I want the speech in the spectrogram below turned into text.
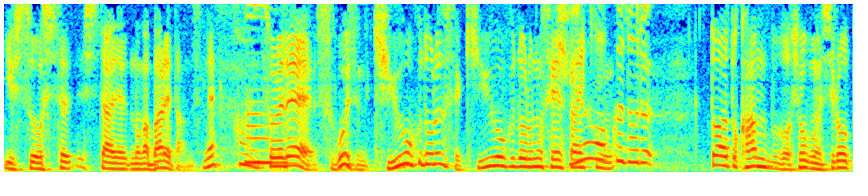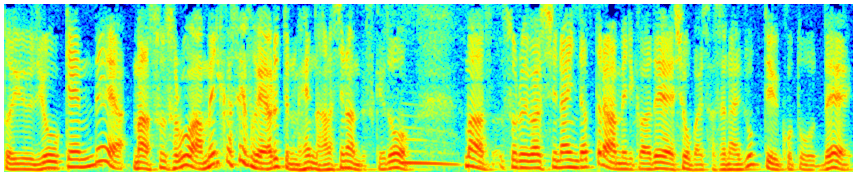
輸出をしてしたのがばれたんですね、それですごいですよね、9億ドルですよ、9億ドルの制裁金。9億ドル。と、あと幹部を処分しろという条件で、まあ、それをアメリカ政府がやるっていうのも変な話なんですけど、まあ、それがしないんだったらアメリカで商売させないぞっていうことで、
